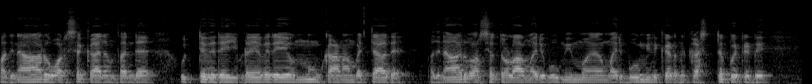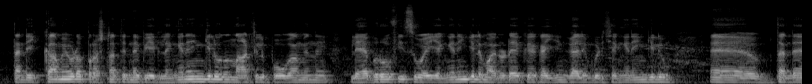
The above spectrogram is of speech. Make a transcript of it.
പതിനാറ് വർഷക്കാലം തന്റെ ഉറ്റവരെയും ഉടയവരെയും ഒന്നും കാണാൻ പറ്റാതെ പതിനാറ് വർഷത്തോളം ആ മരുഭൂമി മരുഭൂമിയിൽ കിടന്ന് കഷ്ടപ്പെട്ടിട്ട് തന്റെ ഇക്കാമയുടെ പ്രശ്നത്തിന്റെ പേരിൽ എങ്ങനെയെങ്കിലും ഒന്ന് നാട്ടിൽ പോകാമെന്ന് ലേബർ ഓഫീസ് വഴി എങ്ങനെയെങ്കിലും അവരുടെയൊക്കെ കയ്യും കാലും പിടിച്ച് എങ്ങനെയെങ്കിലും തന്റെ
